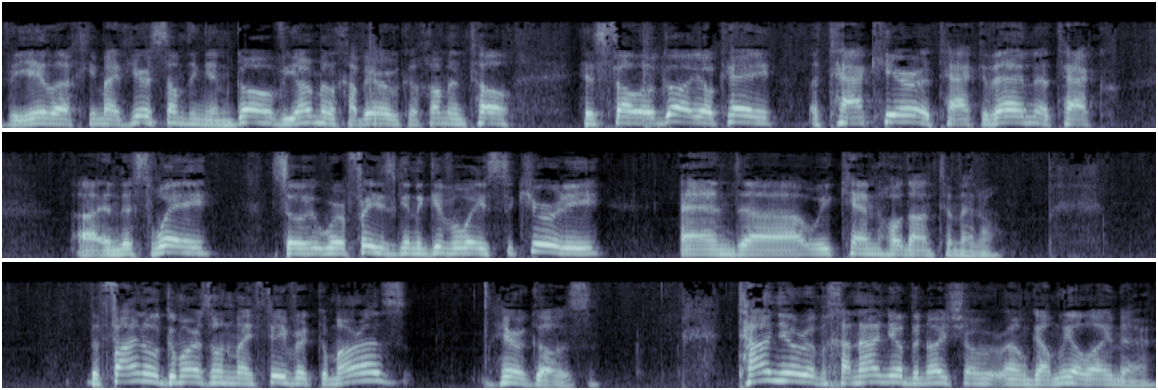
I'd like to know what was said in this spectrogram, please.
V'yelech. He might hear something and go. V'yarmel Chaver V'kacham and tell his fellow guy, okay, attack here, attack then, attack uh, in this way. So we're afraid he's going to give away security, and uh, we can hold on to metal. The final Gemara is one of my favorite Gemaras. Here it goes. Tanya Reb Chananya benoy Gamliel Oimer.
